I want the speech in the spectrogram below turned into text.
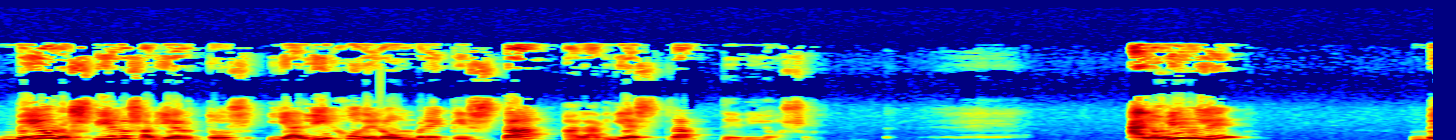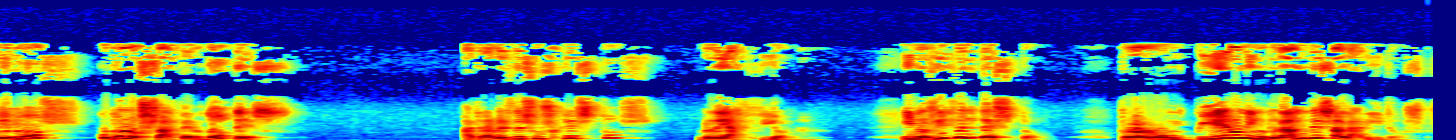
Veo los cielos abiertos y al Hijo del Hombre que está a la diestra de Dios. Al oírle, vemos cómo los sacerdotes, a través de sus gestos, reaccionan. Y nos dice el texto, prorrumpieron en grandes alaridos,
